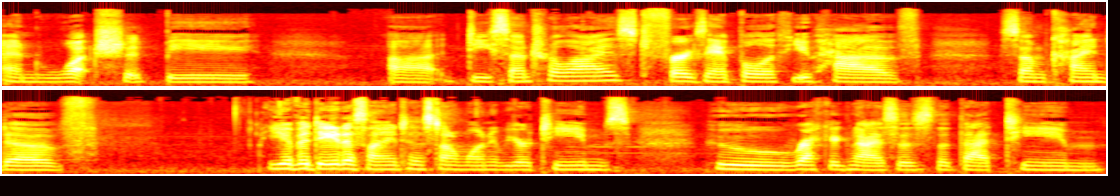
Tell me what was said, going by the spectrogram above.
and what should be uh, decentralized. For example, if you have some kind of you have a data scientist on one of your teams who recognizes that that team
